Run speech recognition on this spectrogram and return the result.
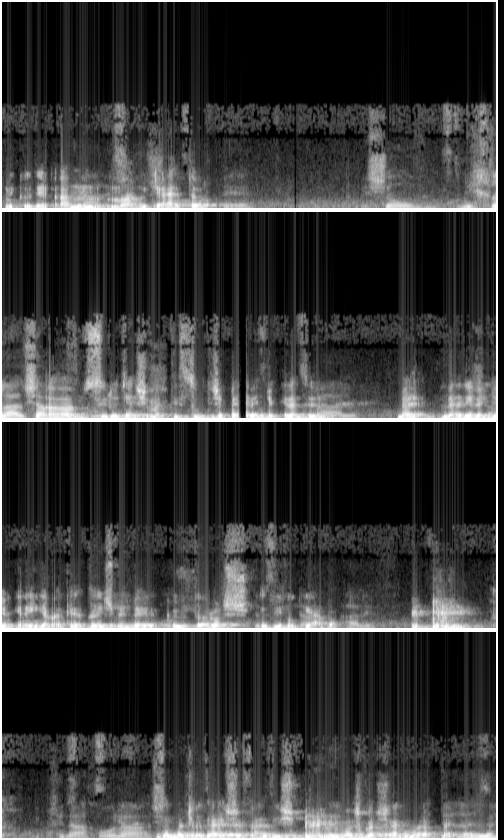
Likudi a malhutja eltört, a teljesen megtisztult, és a perben gyökerező be, belévő gyökeréig emelkedett, és ismét bekült a rossz zivogjába. Azonban csak az első fázis vaskossága maradt meg benne.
